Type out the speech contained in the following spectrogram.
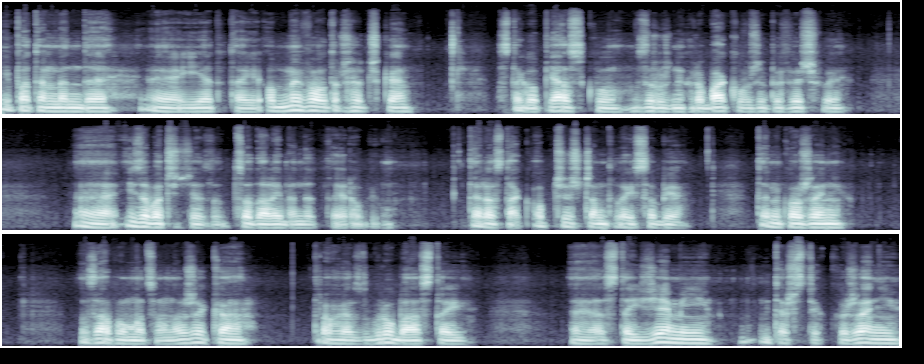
i potem będę e, je tutaj obmywał troszeczkę z tego piasku, z różnych robaków, żeby wyszły. E, I zobaczycie, co- dalej będę tutaj robił. Teraz tak, obczyszczam tutaj sobie ten korzeń za pomocą nożyka, trochę z gruba z tej, e, z tej ziemi i też z tych korzeni,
